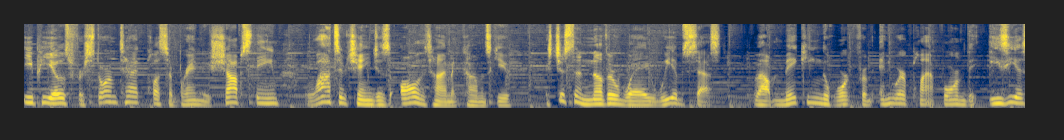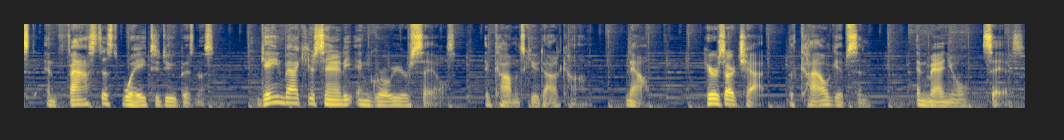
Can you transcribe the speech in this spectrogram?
EPOs for StormTech, plus a brand new shops theme. Lots of changes all the time at commonsku. It's just another way we obsess about making the work from anywhere platform the easiest and fastest way to do business. Gain back your sanity and grow your sales at commonsku.com. Now, here's our chat with Kyle Gibson and Manuel Saez.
